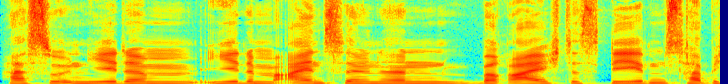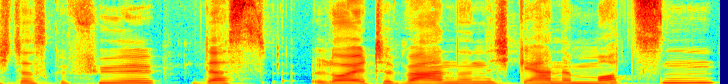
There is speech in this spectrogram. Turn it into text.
hast du in jedem, jedem einzelnen Bereich des Lebens, habe ich das Gefühl, dass Leute wahnsinnig gerne motzen,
